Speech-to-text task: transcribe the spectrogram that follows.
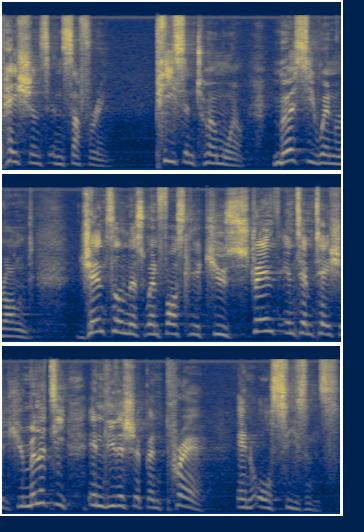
patience in suffering, peace in turmoil, mercy when wronged, gentleness when falsely accused, strength in temptation, humility in leadership, and prayer in all seasons.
